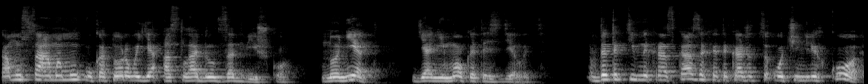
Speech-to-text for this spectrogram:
тому самому, у которого я ослабил задвижку. Но нет, я не мог это сделать. В детективных рассказах это кажется очень легко,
